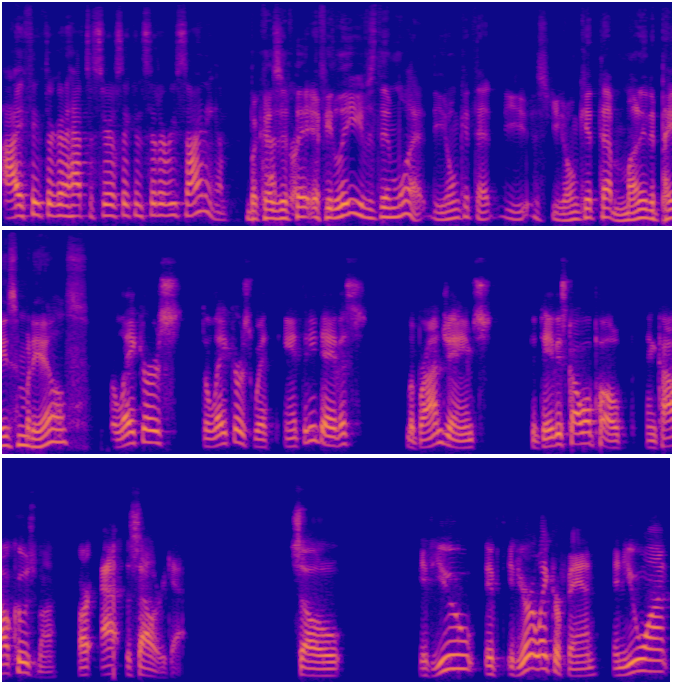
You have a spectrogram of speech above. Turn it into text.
I think they're going to have to seriously consider re-signing him. Because That's if right. they, if he leaves, then what? You don't get that you, you don't get that money to pay somebody else. The Lakers, the Lakers with Anthony Davis, LeBron James, Davis Caldwell Pope, and Kyle Kuzma are at the salary cap. So if you if if you're a Laker fan and you want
